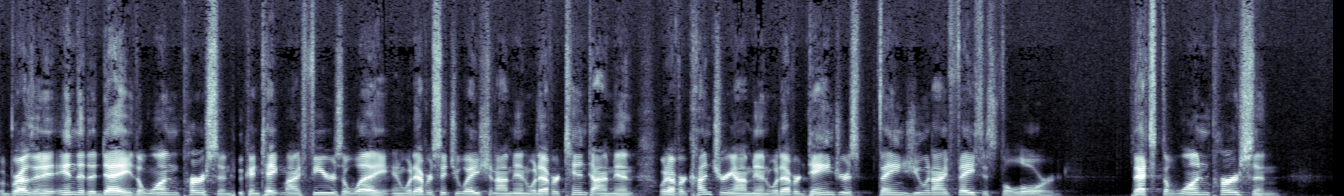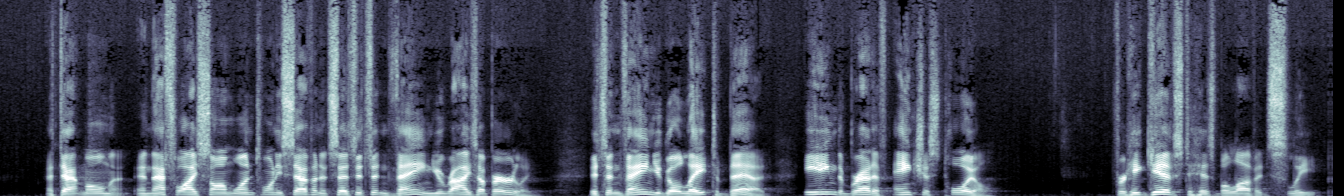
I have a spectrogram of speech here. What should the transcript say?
But, brethren, at the end of the day, the one person who can take my fears away in whatever situation I'm in, whatever tent I'm in, whatever country I'm in, whatever dangerous things you and I face, it's the Lord. That's the one person at that moment. And that's why Psalm 127, it says it's in vain you rise up early. It's in vain you go late to bed, eating the bread of anxious toil. For he gives to his beloved sleep.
